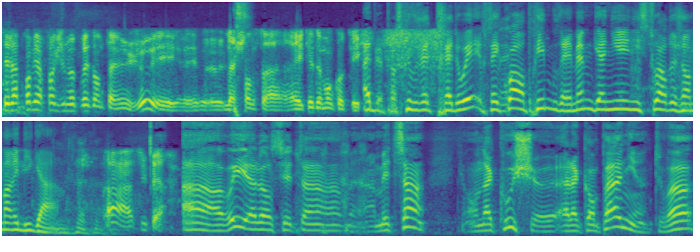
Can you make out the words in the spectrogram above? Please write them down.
C'est la première fois que je me présente à un jeu et euh, la chance a, a été de mon côté. Eh bien, parce que vous êtes très doué. Vous savez quoi, en prime, vous avez même gagné une histoire de Jean-Marie Bigard. Ah, super. Ah oui, alors c'est un, un médecin. On accouche euh, à la campagne, tu vois.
